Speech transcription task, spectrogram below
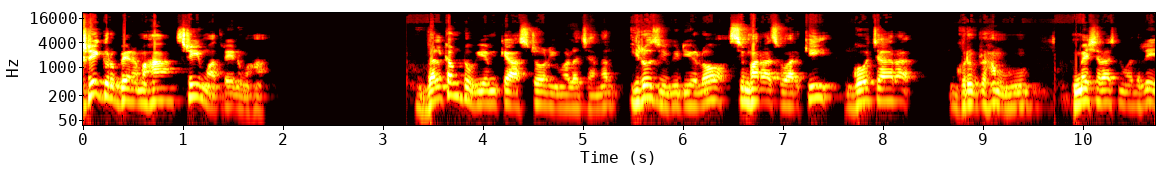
శ్రీ గురుభే నమ శ్రీ మాత్రే నమ. వెల్కమ్ టు విఎంకే ఆస్ట్రోని వాళ్ళ ఛానల్ ఈరోజు ఈ వీడియోలో సింహరాశి వారికి గోచార గురుగ్రహం మేషరాశిని వదిలి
